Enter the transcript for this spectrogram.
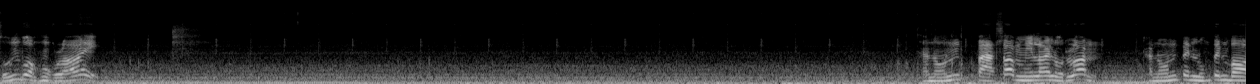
ศูนย์บวกหกร้อย ถนนป่าซ่อมมีรอยหลุดล่อน ถนนเป็นหลุมเป็นบ่อ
